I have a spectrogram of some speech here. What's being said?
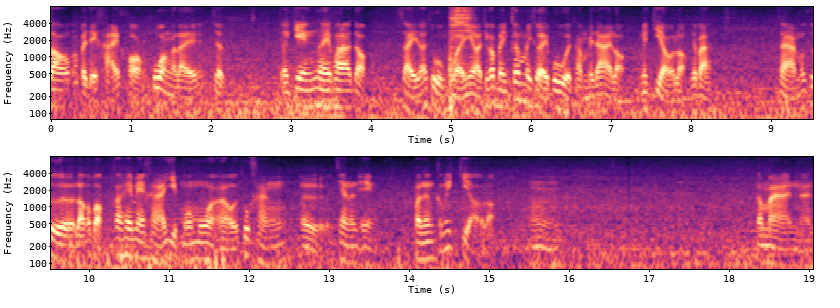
เราก็ไปได้ขายของพ่วงอะไร จะกางเกงในพาราดอกใส่แล้วถูกหวยเนี่ยที่ก็ไม่ก็ไม่เคยพูดทำไม่ได้หรอกไม่เกี่ยวหรอกใช่ป่ะ สามก็คือเราก็บอกก็ให้แม่ค้าหยิบมั่วๆเอาทุกครั้ง เออแค่นั้นเอง เพราะนั้นก็ไม่เกี่ยวหรอกอืมประมาณนั้น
